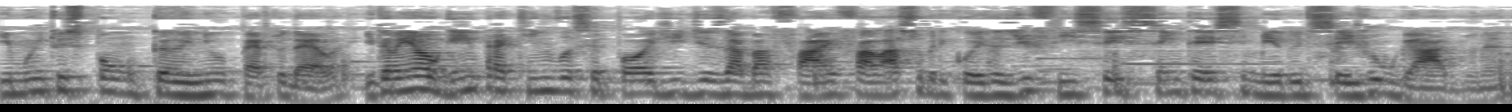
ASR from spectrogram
e muito espontâneo perto dela. E também alguém para quem você pode desabafar e falar sobre coisas difíceis sem ter esse medo de ser julgado, né?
